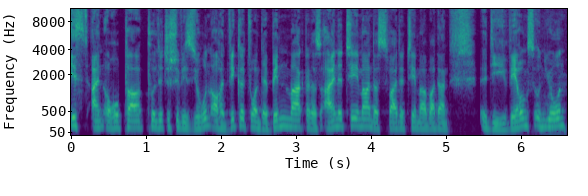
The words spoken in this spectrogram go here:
ist eine europapolitische Vision auch entwickelt worden. Der Binnenmarkt war das eine Thema. Das zweite Thema war dann äh, die Währungsunion.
